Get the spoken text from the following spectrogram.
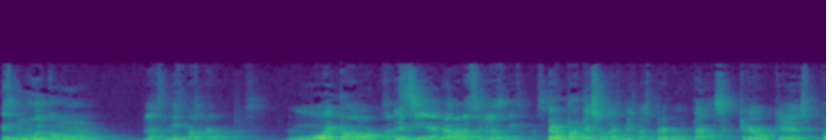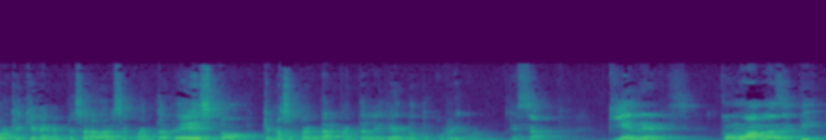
es muy común las mismas preguntas. Muy común. y siempre van a ser las mismas. Pero ¿por qué son las mismas preguntas? Creo que es porque quieren empezar a darse cuenta de esto que no se pueden dar cuenta leyendo tu currículum. Exacto. ¿Quién eres? ¿Cómo hablas de ti?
